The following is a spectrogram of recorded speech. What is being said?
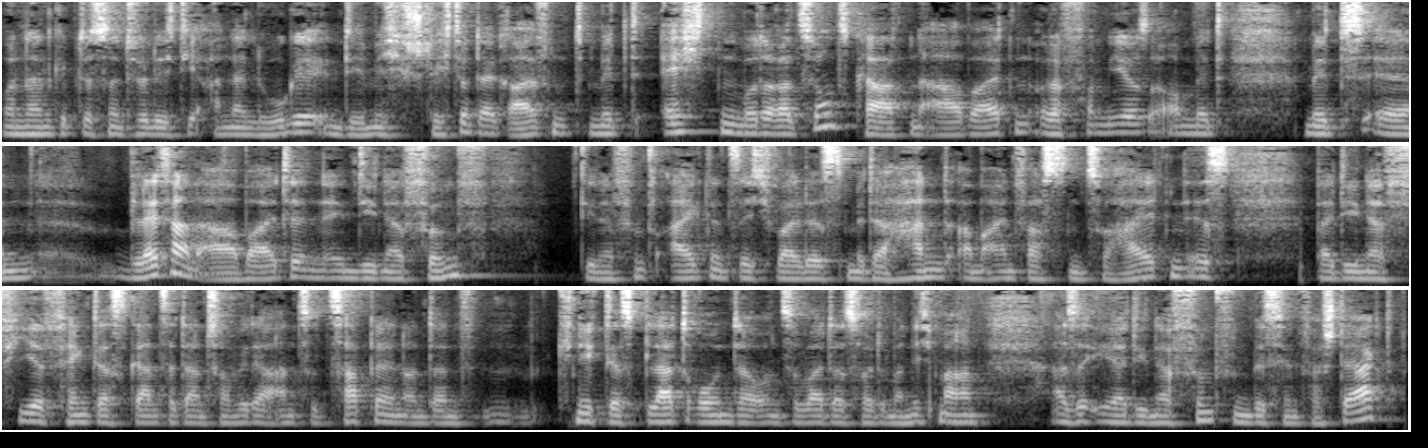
Und dann gibt es natürlich die analoge, indem ich schlicht und ergreifend mit echten Moderationskarten arbeiten oder von mir aus auch mit, mit ähm, Blättern arbeite in, in DIN A5 DIN A5 eignet sich, weil das mit der Hand am einfachsten zu halten ist. Bei DIN A4 fängt das Ganze dann schon wieder an zu zappeln und dann knickt das Blatt runter und so weiter. Das sollte man nicht machen. Also eher DIN A5 ein bisschen verstärkt.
